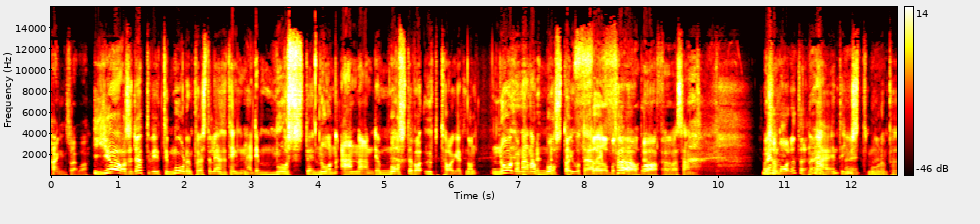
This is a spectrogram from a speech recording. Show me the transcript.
pang sådär bara. Ja, och så döpte vi till morden på Österlen. Så tänkte nej det måste någon annan, det måste vara upptaget. Någon, någon annan måste ha gjort det här. Det är För bra. bra, för att vara sant. Men så Men- var det inte. Nej, inte just morden på.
